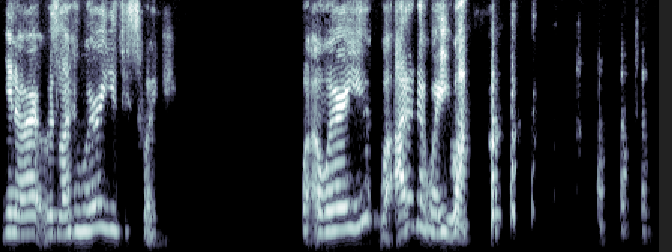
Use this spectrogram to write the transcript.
you know, it was like, where are you this week? Well, where are you? Well, I don't know where you are.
